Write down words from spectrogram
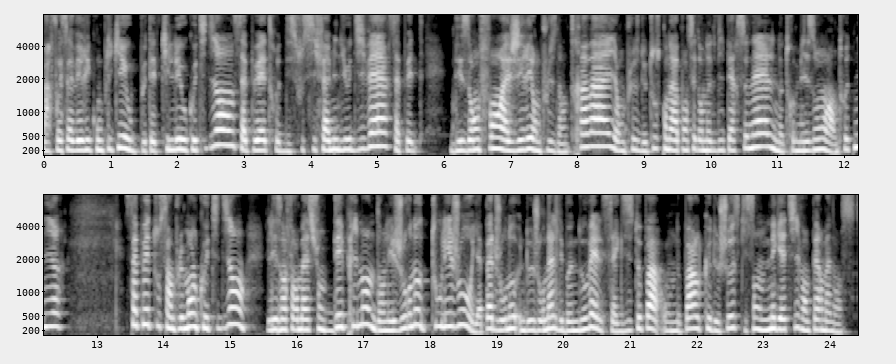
parfois s'avérer compliquée, ou peut-être qu'il l'est au quotidien. Ça peut être des soucis familiaux divers, ça peut être des enfants à gérer en plus d'un travail, en plus de tout ce qu'on a à penser dans notre vie personnelle, notre maison à entretenir. Ça peut être tout simplement le quotidien, les informations déprimantes dans les journaux tous les jours. Il n'y a pas de, de journal des bonnes nouvelles, ça n'existe pas. On ne parle que de choses qui sont négatives en permanence.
